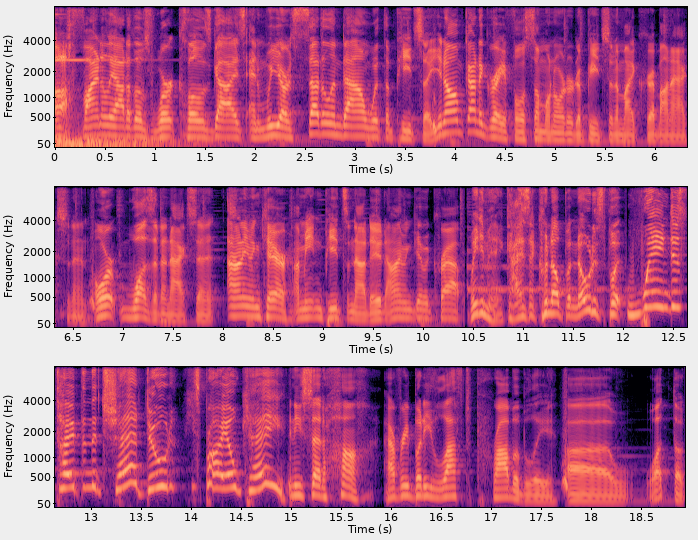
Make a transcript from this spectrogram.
Ugh, finally out of those work clothes, guys. And we are settling down with the pizza. You know, I'm kind of grateful someone ordered a pizza to my crib on accident. Or was it an accident? I don't even care. I'm eating pizza now, dude. I don't even give a crap. Wait a minute, guys. I couldn't help but notice, but Wayne just typed in the chat, dude. He's probably okay. And he said, huh, everybody left probably. Uh, what the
